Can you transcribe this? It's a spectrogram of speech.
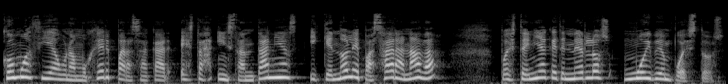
¿Cómo hacía una mujer para sacar estas instantáneas y que no le pasara nada? Pues tenía que tenerlos muy bien puestos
